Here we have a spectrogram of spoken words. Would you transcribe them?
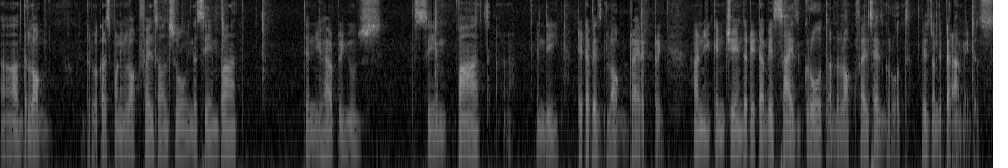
uh, the log the corresponding log files also in the same path. Then you have to use the same path in the database log directory. And you can change the database size growth or the log file size growth based on the parameters.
